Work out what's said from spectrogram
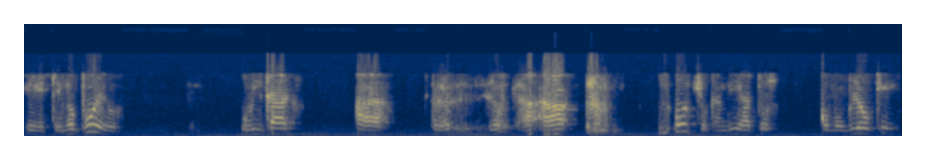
Este, no puedo ubicar a, a, ocho candidatos como un bloque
